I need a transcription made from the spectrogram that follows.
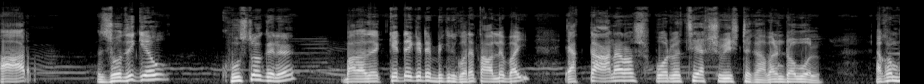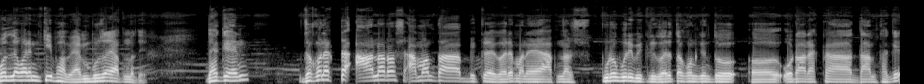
আর যদি কেউ খুচরো কেনে বাজারে কেটে কেটে বিক্রি করে, তাহলে ভাই একটা আনারস পড়বে হচ্ছে একশো বিশ টাকা মানে ডবল এখন বলতে পারেন কীভাবে? আমি বুঝাই আপনাদের। দেখেন, যখন একটা আনারস আমানতা বিক্রয় করে মানে আপনার পুরোপুরি বিক্রি করে, তখন কিন্তু ওটার একটা দাম থাকে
